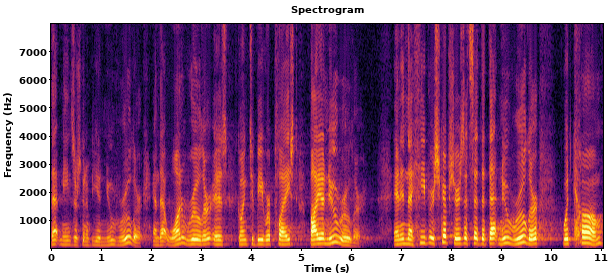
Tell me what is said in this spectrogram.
that means there's going to be a new ruler. And that one ruler is going to be replaced by a new ruler. And in the Hebrew scriptures, it said that that new ruler would come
